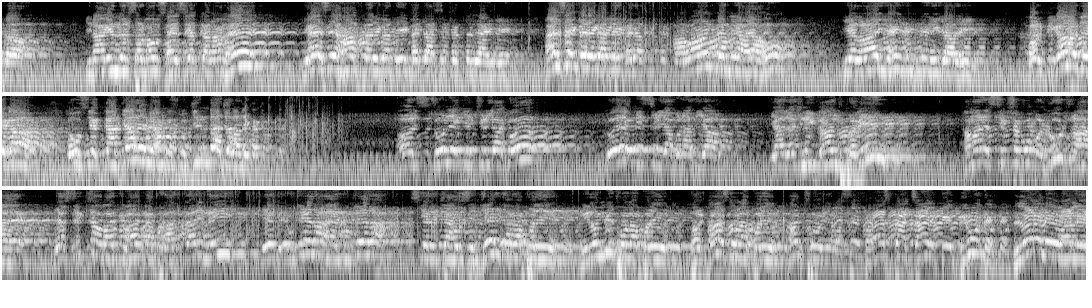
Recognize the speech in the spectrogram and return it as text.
जानता कि नागेंद्र शर्मा उस हैसियत का नाम है, कि ऐसे हाथ करेगा तो एक हज़ार शिक्षक चले आएँगे ऐसे करेगा तो एक हज़ार शिक्षक। आह्वान करने आया हूँ, ये लड़ाई यहीं रुकने नहीं जा रही। और बिगाड़ देगा तो उसके कार्यालय में हम उसको ज़िंदा जलाने का काम करेंगे। और इस सोने की चिड़िया को लोहे की चिड़िया बना दिया। या रजनीकांत प्रवीण हमारे शिक्षकों को लूट रहा है। यह शिक्षा विभाग का पदाधिकारी नहीं, एक लुटेरा है, लुटेरा। इसके लिए चाहे उसे जेल जाना पड़े, निलंबित होना पड़े, बर्खास्त होना पड़े, हम छोड़ने वाले। भ्रष्टाचार के विरुद्ध लड़ने वाले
